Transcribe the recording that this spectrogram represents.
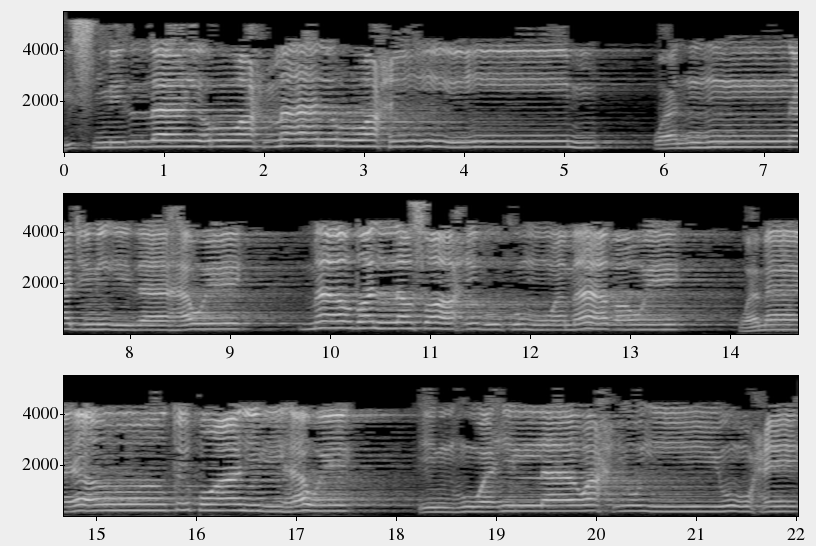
بسم الله الرحمن الرحيم. والنجم إذا هوي ما ضل صاحبكم وما غوي وما ينطق عن الهوي إن هو إلا وحي يوحي.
